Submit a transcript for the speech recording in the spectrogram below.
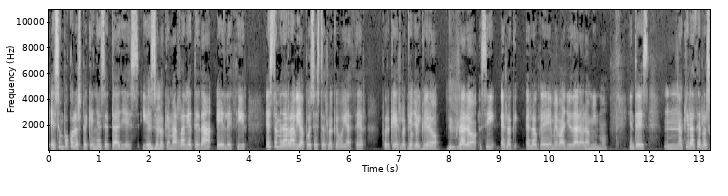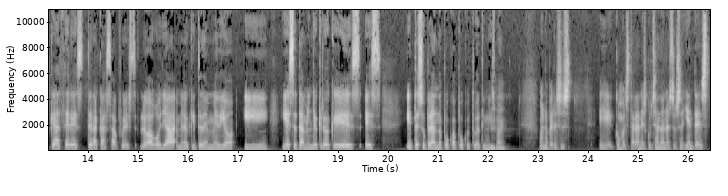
Es un poco los pequeños detalles y eso, uh -huh. lo que más rabia te da, el decir, esto me da rabia, pues esto es lo que voy a hacer porque es lo que yo creo. Claro, sí, es lo que es lo que me va a ayudar ahora mismo. Entonces, no quiero hacer los quehaceres de la casa, pues lo hago ya, me lo quito de en medio y, y eso también yo creo que es es irte superando poco a poco tú a ti misma. Bueno, pero eso es eh, como estarán escuchando nuestros oyentes,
